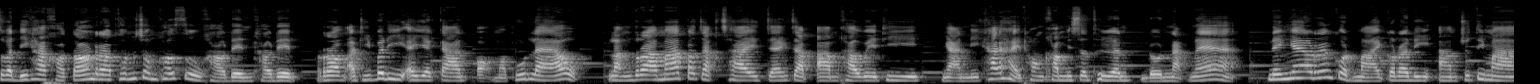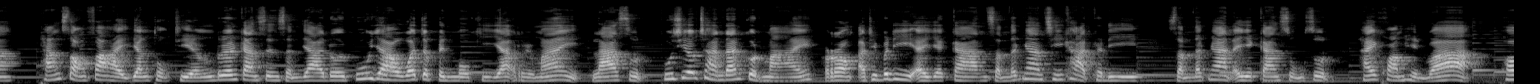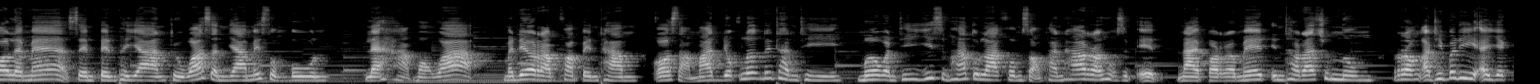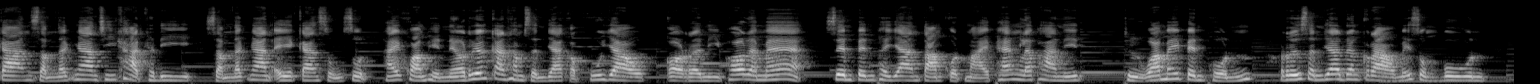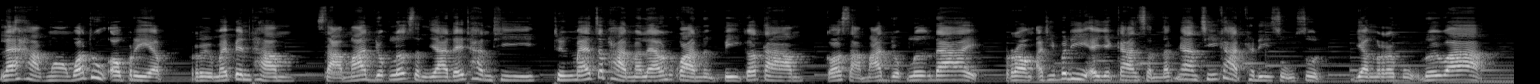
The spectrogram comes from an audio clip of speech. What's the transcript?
สวัสดีค่ะ ขอต้อนรับท่านผู้ชมเข้าสู่ข่าวเด่นข่าวเด็ด รองอธิบดีอายการออกมาพูดแล้ว หลังดราม่าประจักษ์ชัยแจ้งจับอาร์มคาเวที งานนี้ค่ายหายทองคำมิสะเทือน โดนหนักแน่ ในแง่เรื่องกฎหมายกรณีอาร์มชุติมา ทั้งสองฝ่ายยังถกเถียงเรื่องการเซ็นสัญญาโดยผู้เยาว์ว่าจะเป็นโมคียะหรือไม่ ล่าสุด ผู้เชี่ยวชาญด้านกฎหมาย รองอธิบดีอายการสำนักงานชี้ขาดคดีสำนักงานอายการสูงสุด ให้ความเห็นว่า พ่อและแม่เซ็นเป็นพยานถือว่าสัญญาไม่สมบูรณ์ และหากมองว่าไม่ได้รับความเป็นธรรม ก็สามารถยกเลิกได้ทันที เมื่อวันที่ 25 ตุลาคม 2561 นายปรเมศอินทรชุมนุม รองอธิบดีอายการสำนักงานชี้ขาดคดี สำนักงานอายการสูงสุด ให้ความเห็นในเรื่องการทำสัญญากับผู้เยาว์กรณีพ่อและแม่ เซ็นเป็นพยานตามกฎหมายแพ่งและพาณิชย์ ถือว่าไม่เป็นผล หรือสัญญาดังกล่าวไม่สมบูรณ์ และหากมองว่าถูกเอาเปรียบ หรือไม่เป็นธรรม สามารถยกเลิกสัญญาได้ทันที ถึงแม้จะผ่านมาแล้วกว่าหนึ่งปีก็ตาม ก็สามารถยกเลิกได้ รองอธิบดีอายการสำนักงานชี้ขาดคดีสูงสุด ยังระบุด้วยว่า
